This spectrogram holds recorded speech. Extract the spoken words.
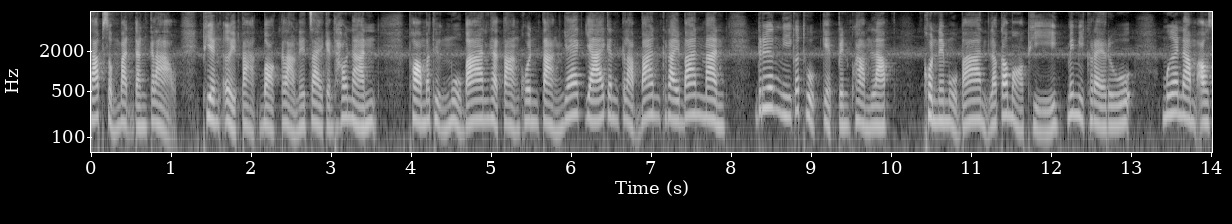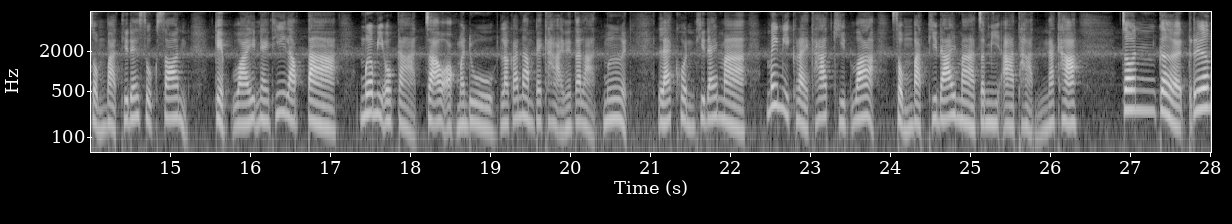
ทรัพย์สมบัติดังกล่าว เพียงเอ่ยปากบอกกล่าวในใจกันเท่านั้น พอมาถึงหมู่บ้านค่ะต่างคนต่างแยกย้ายกันกลับบ้านใครบ้านมัน เรื่องนี้ก็ถูกเก็บเป็นความลับ คนในหมู่บ้านแล้วก็หมอผีไม่มีใครรู้ เมื่อนำเอาสมบัติที่ได้ซุกซ่อน เก็บไว้ในที่ลับตา เมื่อมีโอกาสจะเอาออกมาดู แล้วก็นำไปขายในตลาดมืด และคนที่ได้มาไม่มีใครคาดคิดว่าสมบัติที่ได้มาจะมีอาถรรพ์นะคะ จนเกิดเรื่อง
